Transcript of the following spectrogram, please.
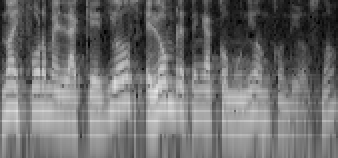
no hay forma en la que Dios, el hombre tenga comunión con Dios, ¿no?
